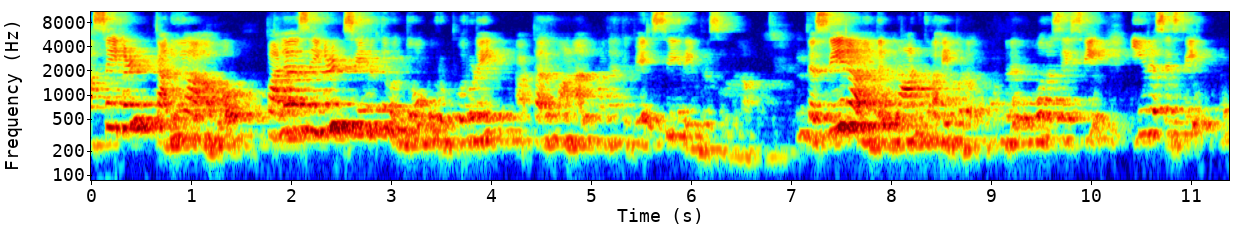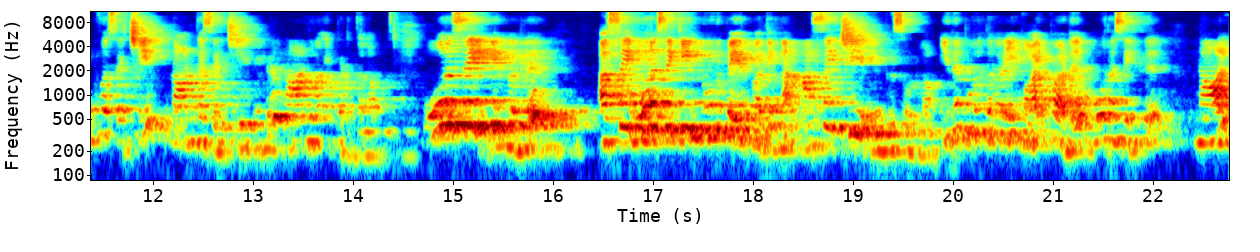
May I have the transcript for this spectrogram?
அசைகள் தனியாகவோ பல அசைகள் சேர்ந்து வந்தோ ஒரு பொருளை தருமானால் அதற்கு பேர் சீர் என்று சொல்லலாம். இந்த சீரானது நான்கு வகைப்படும். ஒன்று ஓரசை சீர் ஈரசை சீர் மூவசை சீர் நான்கசை சீர் என்று நான்கு வகைப்படுத்தலாம். ஓரசை என்பது அசை ஓரசைக்கு இன்னொரு பெயர் பார்த்தீங்கன்னா அசைச்சீர் என்று சொல்லலாம். இதை பொறுத்தவரை வாய்ப்பாடு ஓரசைக்கு நாள்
